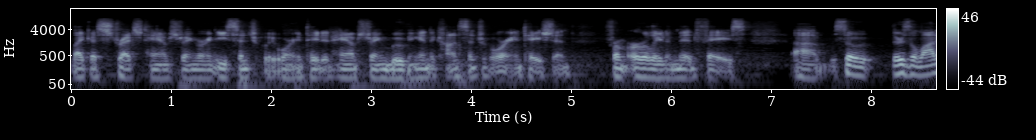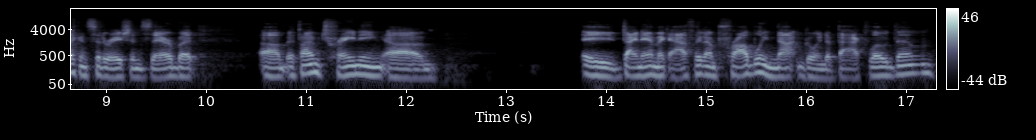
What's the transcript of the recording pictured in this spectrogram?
like a stretched hamstring or an eccentrically orientated hamstring moving into concentric orientation from early to mid phase. Um, so there's a lot of considerations there, but um, if I'm training um, a dynamic athlete, I'm probably not going to backload them,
